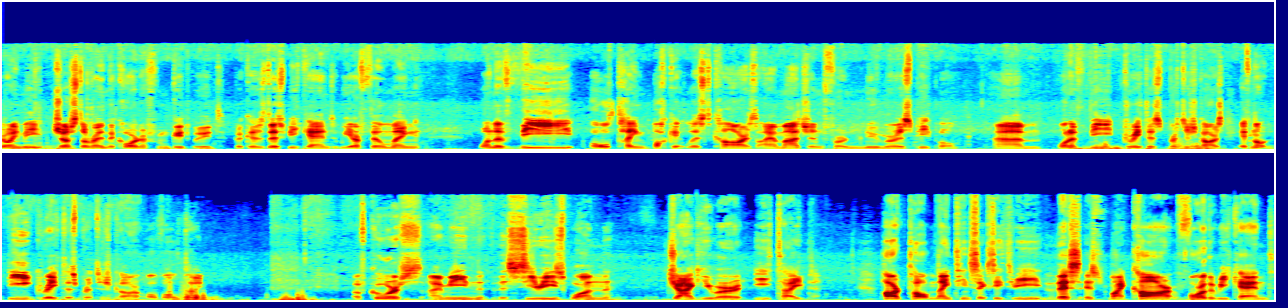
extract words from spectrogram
join me just around the corner from Goodwood because this weekend we are filming one of the all-time bucket list cars I imagine for numerous people. Um, one of the greatest British cars, if not the greatest British car of all time. Of course, I mean the Series 1 Jaguar E-Type. Hardtop 1963, this is my car for the weekend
